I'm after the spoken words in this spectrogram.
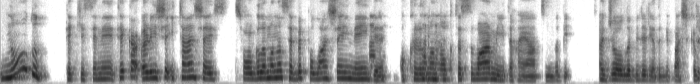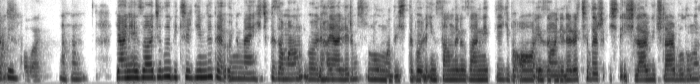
Ne oldu peki seni tekrar arayışa iten şey, sorgulamana sebep olan şey neydi? O Hı kırılma hı. noktası var mıydı hayatında? Bir acı olabilir ya da bir başka bir Tabii. olay. Yani eczacılığı bitirdiğimde de önüme hiçbir zaman böyle hayallerim sunulmadı. İşte böyle insanların zannettiği gibi aa eczaneler açılır, işte işler güçler bulunur.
